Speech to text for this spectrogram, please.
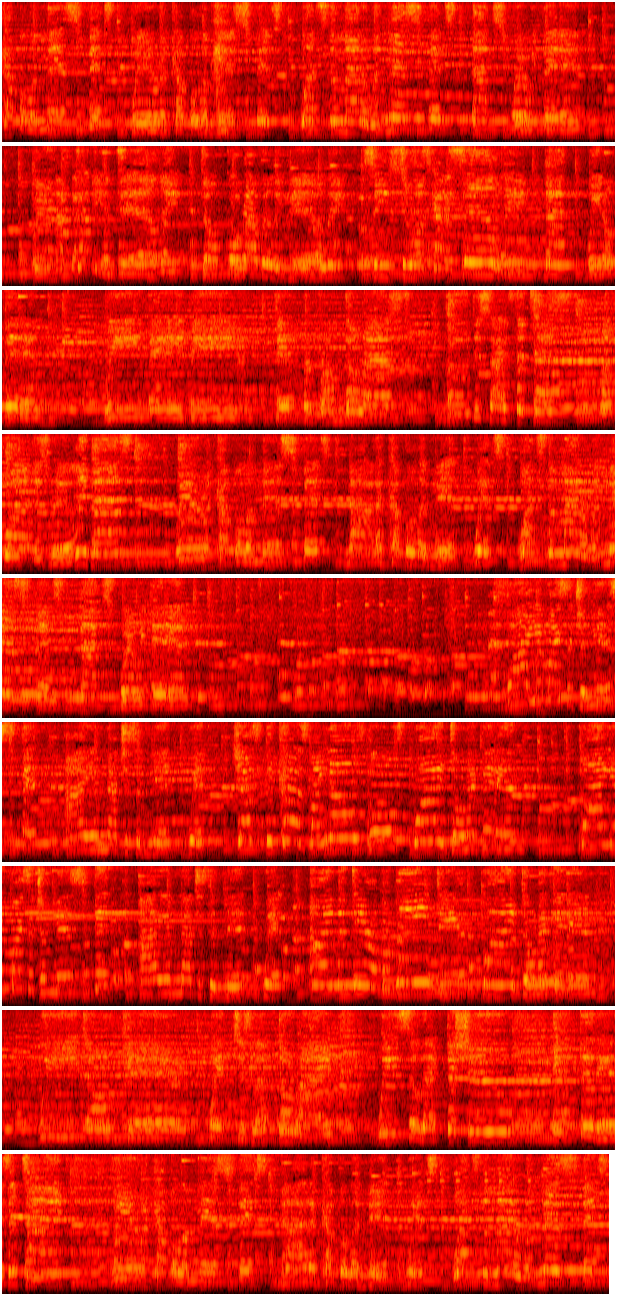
couple of misfits. We're a couple of misfits. What's the matter with misfits? That's where we fit in. We're not Daffy and Dilly. Don't go around willy nilly. Seems to us kind of silly that we don't fit in. We may be different from the rest. Who decides the test of what is really best? Not a couple of nitwits. What's the matter with misfits? That's where we fit in. Why am I such a misfit? I am not just a nitwit. Just because my nose glows, why don't I fit in? Why am I such a misfit? I am not just a nitwit. I'm a deer of a reindeer. Why don't I fit in? We don't care which is left a couple of nitwits. What's the matter with misfits?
